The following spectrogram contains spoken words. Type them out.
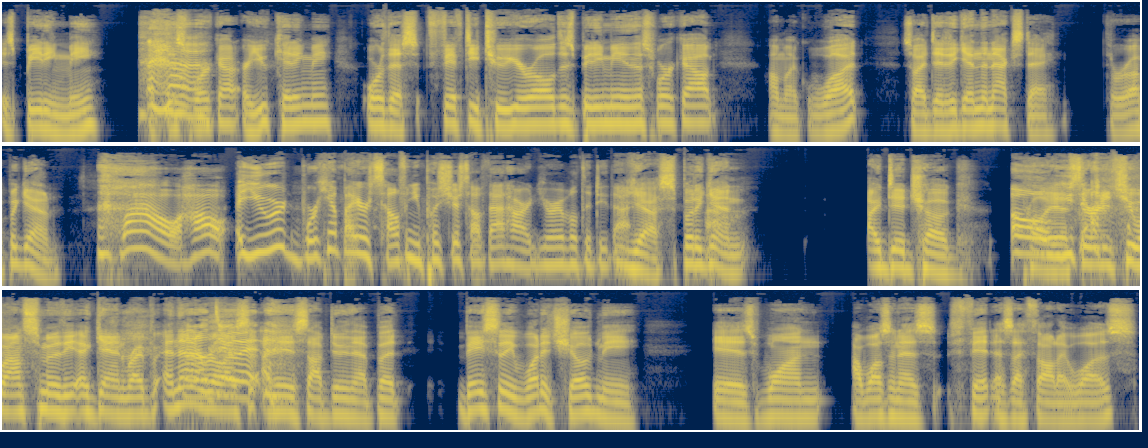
is beating me at this workout? Are you kidding me? Or this 52 year old is beating me in this workout? I'm like, what? So I did it again the next day, threw up again. Wow, how you were working out by yourself and you pushed yourself that hard. You were able to do that. Yes, but again, I did chug Oh, probably a you said- 32 ounce smoothie again, right? And then I That'll realized. I need to stop doing that. But basically, what it showed me is one, I wasn't as fit as I thought I was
